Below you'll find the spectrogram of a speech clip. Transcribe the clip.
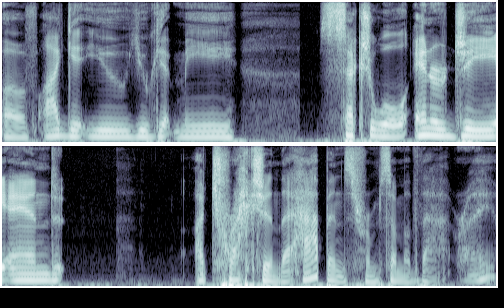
of I get you, you get me, sexual energy and attraction that happens from some of that, right?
